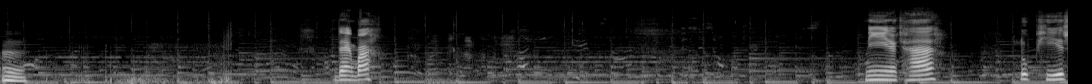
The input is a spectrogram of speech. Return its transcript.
เออ แดงปะนี่นะคะ ลูกพีช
